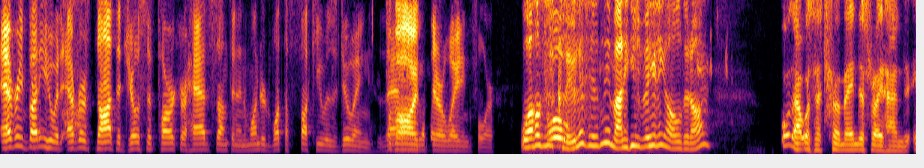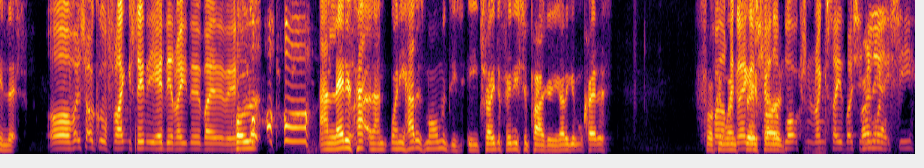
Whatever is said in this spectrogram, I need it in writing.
Everybody who had ever thought that Joseph Parker had something and wondered what the fuck he was doing, that's what they were waiting for. Wilder's Oh. clueless, isn't he, man? He's really holding on. Oh, that was a tremendous right hand in the Oh, what's Uncle Frank saying to Eddie right now, by the way? pull it and let his hand. And when he had his moment, he, he tried to finish the Parker, you got to give him credit. Fucking Conor went McGregor straight shadow forward. boxing ringside. What's you want Brilliant. to see?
